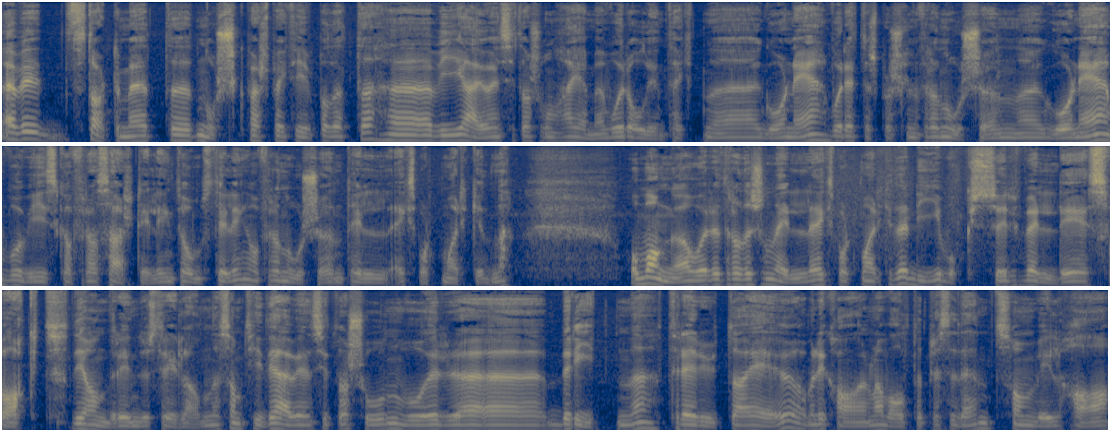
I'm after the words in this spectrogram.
Jeg vil starte med et eh, norsk perspektiv på dette. Eh, vi er jo i en situasjon her hjemme hvor oljeinntektene går ned, hvor etterspørselen fra Nordsjøen eh, går ned, hvor vi skal fra særstilling til omstilling og fra Nordsjøen til eksportmarkedene. Og mange av våre tradisjonelle eksportmarkeder de vokser veldig svakt, de andre industrilandene. Samtidig er vi i en situasjon hvor uh, britene trer ut av EU. Amerikanerne har valgt en president som vil ha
